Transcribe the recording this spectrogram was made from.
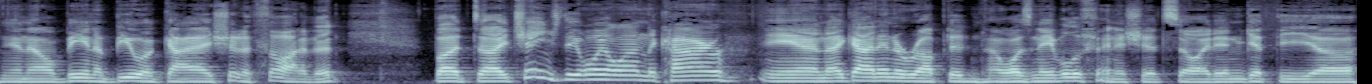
you know, being a Buick guy, I should have thought of it. But I changed the oil on the car and I got interrupted. I wasn't able to finish it, so I didn't get the uh,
